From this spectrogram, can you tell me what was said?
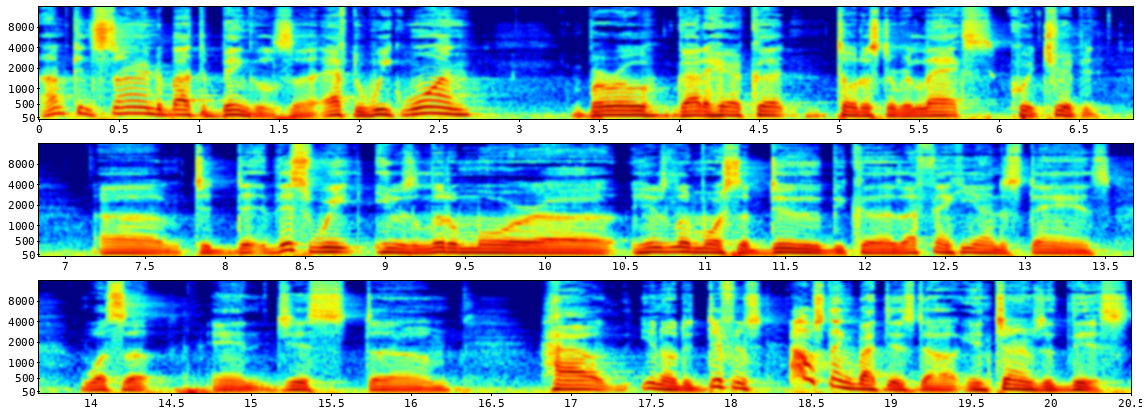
I'm concerned about the Bengals. Uh, after Week One, Burrow got a haircut, told us to relax, quit tripping. Um, to this week, he was a little more uh, he was a little more subdued because I think he understands what's up and just um, how you know the difference. I was thinking about this, dog, in terms of this,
